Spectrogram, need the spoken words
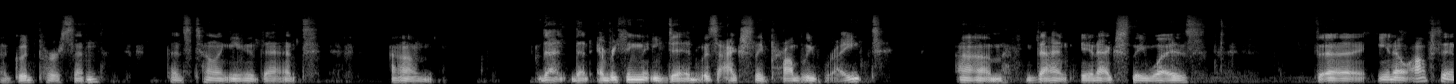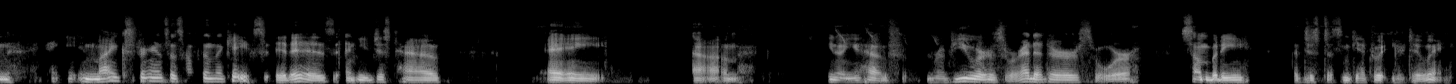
a good person, that's telling you that um, that that everything that you did was actually probably right. Um, that it actually was the you know often in my experience that's often the case. It is, and you just have a um, you know you have reviewers or editors or somebody that just doesn't get what you're doing,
